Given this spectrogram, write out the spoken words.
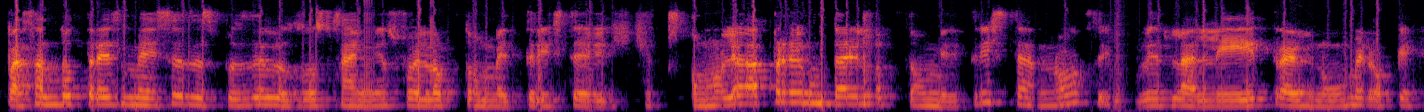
pasando tres meses después de los dos años, fue el optometrista y dije, pues, ¿cómo le va a preguntar el optometrista, no? Si ves la letra, el número, ¿qué?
